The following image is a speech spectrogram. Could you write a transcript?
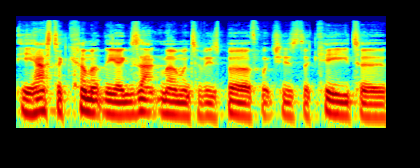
he has to come at the exact moment of his birth, which is the key to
